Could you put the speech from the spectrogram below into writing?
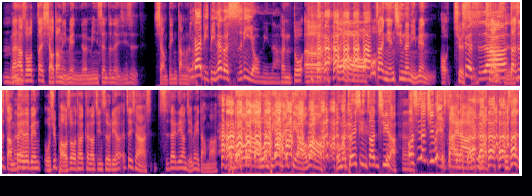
嗯。但他说在小党里面，你的名声真的已经是响叮当了啦。应该比比那个实力有名啊。很多呃，哦，在年轻人里面，哦，确实确实啊但但是长辈那边，我去跑的时候，他看到金色力量，哎这下时代力量姐妹党吗？没啦，我们比他还屌，好不好？我们推新专区啦，嗯哦，新专区没塞啦。可是，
